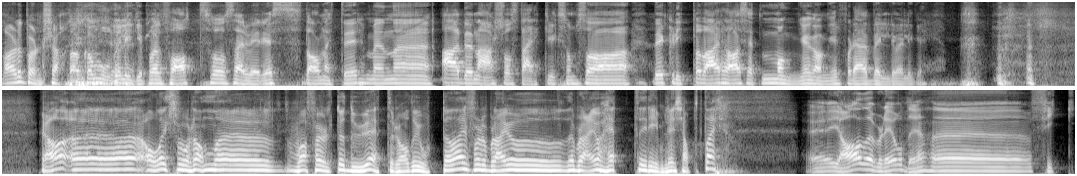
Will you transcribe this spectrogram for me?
Da det punch, ja. da kan hodet ligge på et fat og serveres dagen etter. Men uh, den er så sterk, liksom. Så det klippet der har jeg sett mange ganger, for det er veldig, veldig gøy. Ja, uh, Alex, hvordan, uh, hva følte du etter du hadde gjort det der? For det blei jo, det ble jo hett rimelig kjapt der. Uh, Ja, det ble jo det. Eh, Fikk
